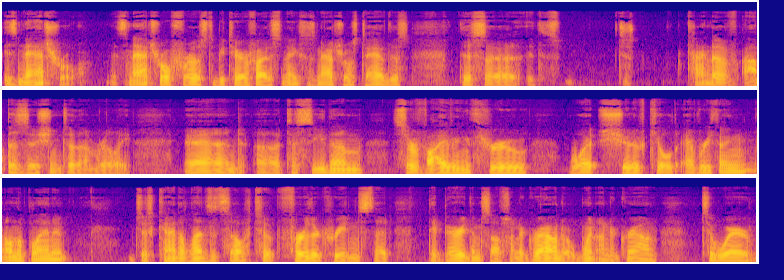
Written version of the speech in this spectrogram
is natural. It's natural for us to be terrified of snakes. It's natural to have this, this, uh, it's just kind of opposition to them, really, and uh, to see them surviving through what should have killed everything on the planet just kind of lends itself to further credence that they buried themselves underground or went underground to where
